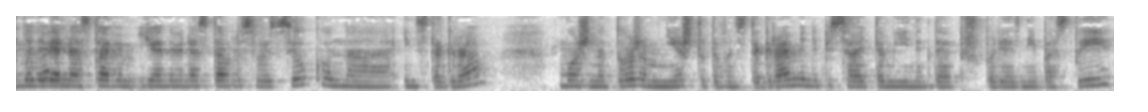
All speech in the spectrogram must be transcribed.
мы, наверное, оставим, я, наверное, оставлю свою ссылку на Инстаграм. Можно тоже мне что-то в Инстаграме написать, там я иногда пишу полезные посты,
